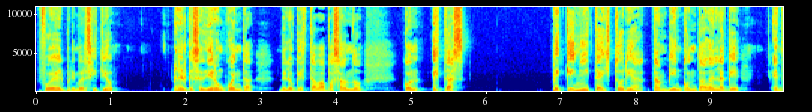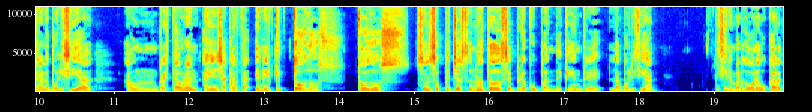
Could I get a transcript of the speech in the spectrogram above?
fue el primer sitio en el que se dieron cuenta de lo que estaba pasando con estas pequeñita historia tan bien contada en la que entra la policía a un restaurante ahí en Yakarta en el que todos, todos son sospechosos, ¿no? Todos se preocupan de que entre la policía y sin embargo van a buscar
